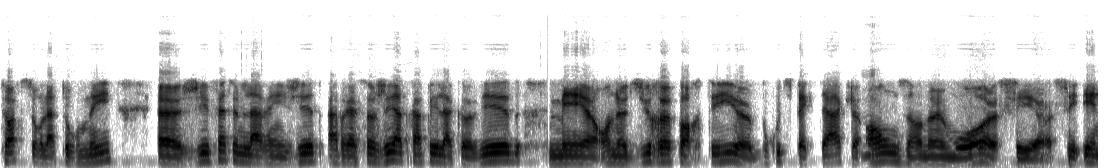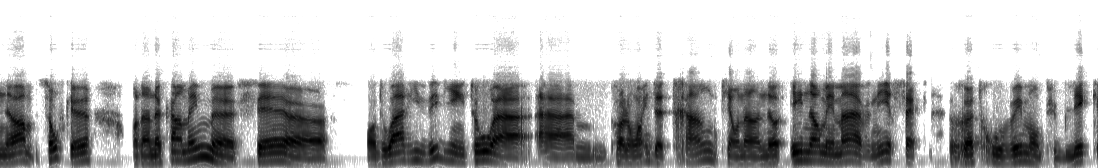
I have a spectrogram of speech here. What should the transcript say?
tough sur la tournée. J'ai fait une laryngite. Après ça, j'ai attrapé la COVID, mais on a dû reporter beaucoup de spectacles, Mm. 11 en un mois. C'est énorme. Sauf que on en a quand même fait. On doit arriver bientôt à, à, pas loin de 30, puis on en a énormément à venir. Fait que retrouver mon public,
